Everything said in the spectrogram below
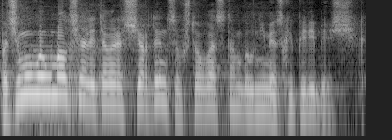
Почему вы умолчали, товарищ Чердынцев, что у вас там был немецкий перебежчик?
